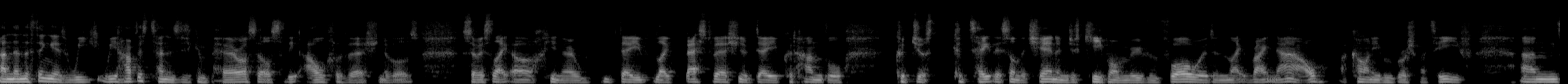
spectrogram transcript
and then the thing is we we have this tendency to compare ourselves to the alpha version of us so it's like oh you know dave like best version of dave could handle could just could take this on the chin and just keep on moving forward and like right now i can't even brush my teeth and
